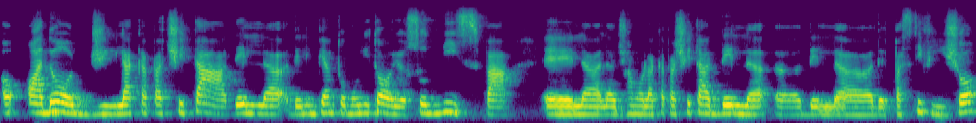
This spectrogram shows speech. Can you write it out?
O, ad oggi la capacità del, dell'impianto molitorio soddisfa eh, la, la, diciamo, la, capacità del, uh, del, del pastificio,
